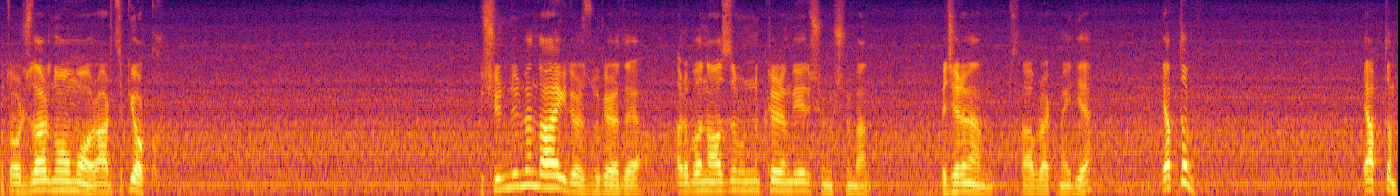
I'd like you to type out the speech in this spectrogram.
Motorcular no more. Artık yok. Düşündüğümden daha iyi gidiyoruz bu görevde. Arabanın ağzını burnunu kırarım diye düşünmüştüm ben. Beceremem sağ bırakmayı diye. Yaptım. Yaptım.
